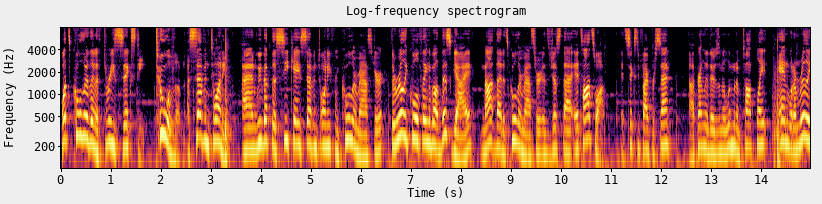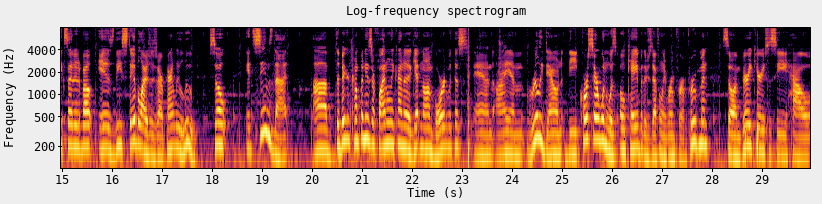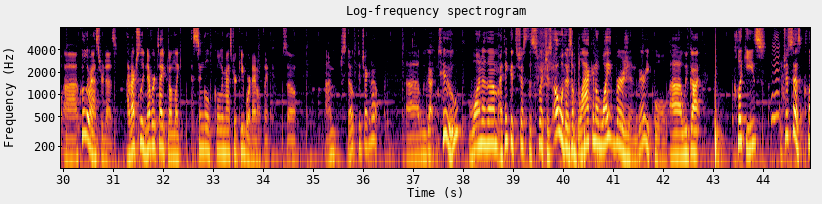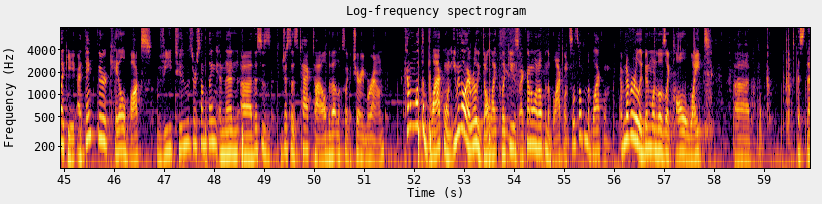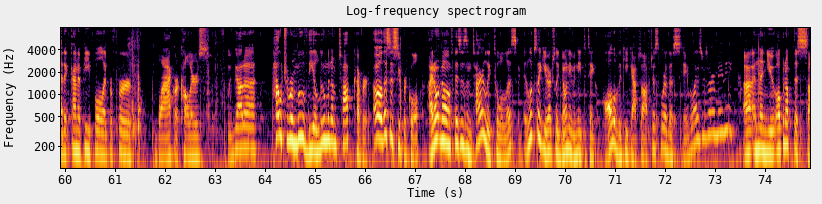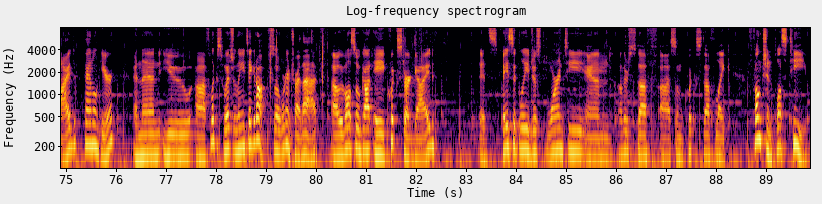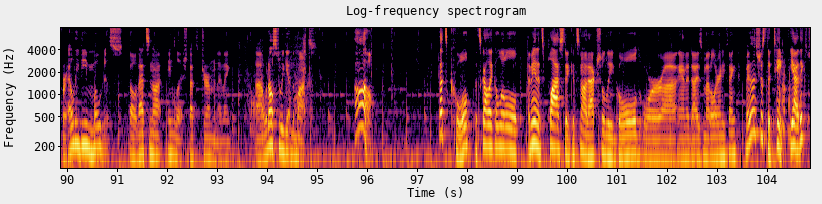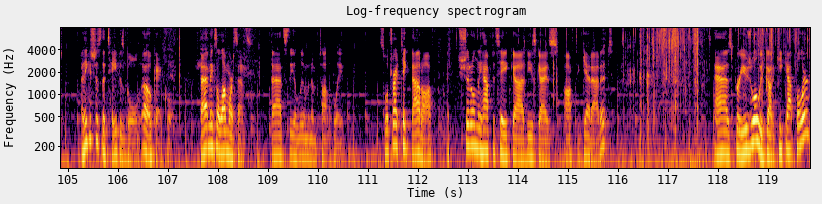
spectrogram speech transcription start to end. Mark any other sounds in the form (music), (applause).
What's cooler than a 360? Two of them, a 720. And we've got the CK720 from Cooler Master. The really cool thing about this guy, not that it's Cooler Master, it's just that it's hot swap. It's 65%. Uh, apparently there's an aluminum top plate. And what I'm really excited about is these stabilizers are apparently lubed. So it seems that uh, the bigger companies are finally kind of getting on board with this, and I am really down. The Corsair one was okay, but there's definitely room for improvement, so I'm very curious to see how uh, Cooler Master does. I've actually never typed on like a single Cooler Master keyboard, I don't think, so I'm stoked to check it out. Uh, we've got two. One of them, I think it's just the switches. Oh, there's a black and a white version. Very cool. Uh, we've got clickies. It just says clicky. I think they're Kailh Box V2s or something. And then uh, this is just as tactile, but that looks like a cherry brown. I kind of want the black one. Even though I really don't like clickies, I kind of want to open the black one. So let's open the black one. I've never really been one of those like all white uh, aesthetic kind of people. I prefer black or colors. We've got a how to remove the aluminum top cover. Oh, this is super cool. I don't know if this is entirely toolless. It looks like you actually don't even need to take all of the keycaps off, just where the stabilizers are maybe? Uh, and then you open up this side panel here, and then you uh, flick a switch and then you take it off. So we're gonna try that. Uh, we've also got a quick start guide. It's basically just warranty and other stuff, uh, some quick stuff like Function plus T for LED modus. Oh, that's not English, that's German, I think. Uh, what else do we get in the box? Oh, that's cool. It's got like a little, I mean, it's plastic. It's not actually gold or uh, anodized metal or anything. Maybe that's just the tape. Yeah, I think, I think it's just the tape is gold. Oh, okay, cool. That makes a lot more sense. That's the aluminum top plate. So we'll try to take that off. I should only have to take uh, these guys off to get at it. As per usual, we've got a keycap puller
